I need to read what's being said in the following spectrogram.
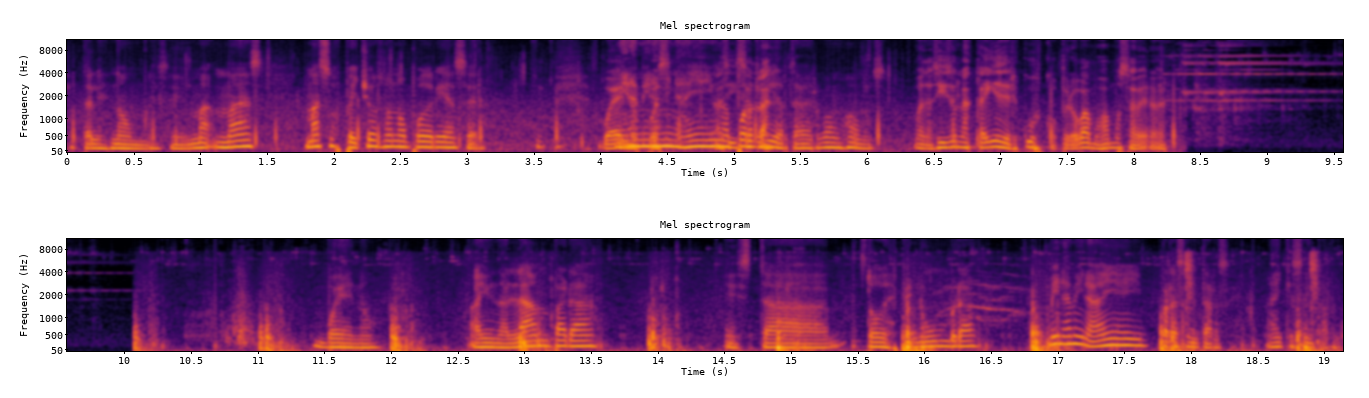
¿Qué tales nombres? Eh, más, más sospechoso no podría ser. Bueno, mira, mira, pues, mira, ahí hay una puerta las- abierta. A ver, vamos, vamos. Bueno, así son las calles del Cusco, pero vamos, vamos a ver, a ver. Bueno, hay una lámpara. Está todo es penumbra. Mira, mira, ahí hay para sentarse. Hay que sentarnos.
